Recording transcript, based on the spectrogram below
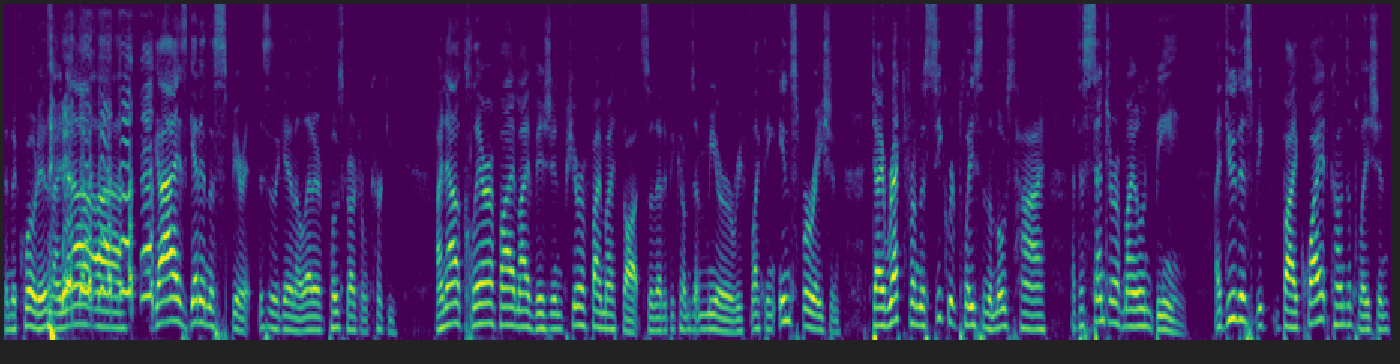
and the quote is, "I now, uh, guys, get in the spirit." This is again a letter, postcard from Kirky. I now clarify my vision, purify my thoughts, so that it becomes a mirror reflecting inspiration direct from the secret place in the Most High, at the center of my own being. I do this be- by quiet contemplation,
